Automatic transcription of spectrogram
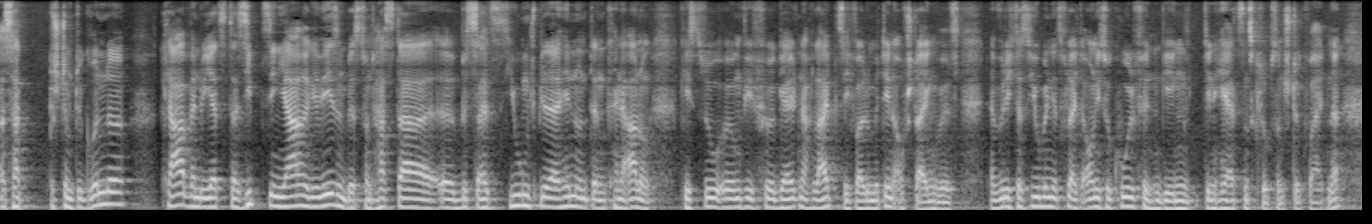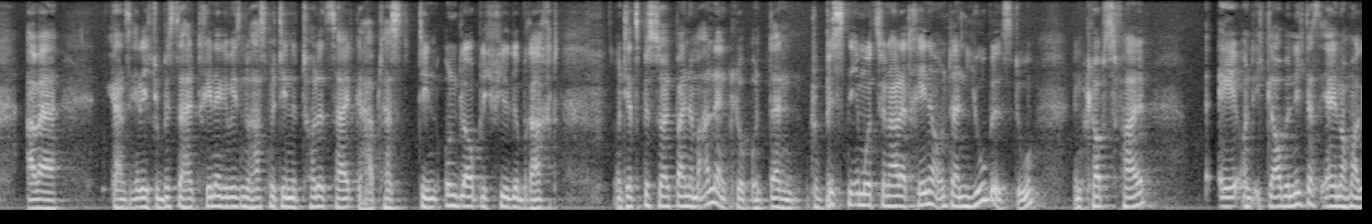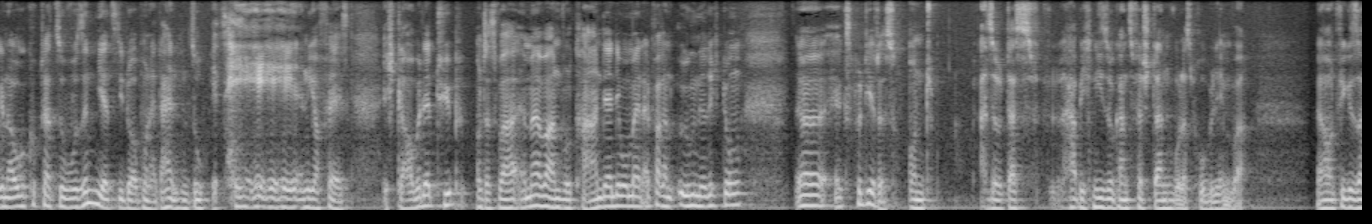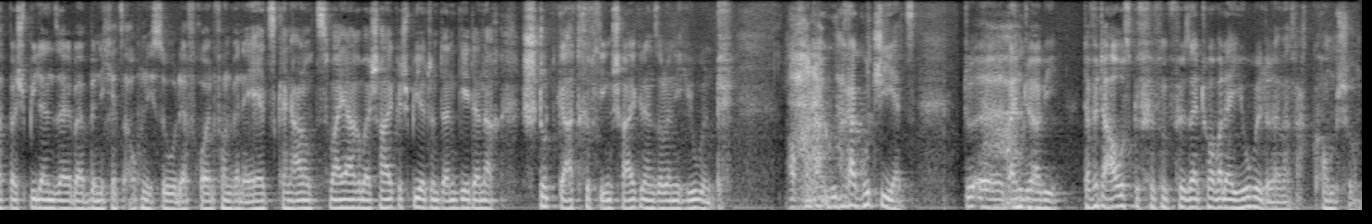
es hat bestimmte Gründe. Klar, wenn du jetzt da 17 Jahre gewesen bist und hast da, äh, bist als Jugendspieler hin und dann, keine Ahnung, gehst du irgendwie für Geld nach Leipzig, weil du mit denen aufsteigen willst, dann würde ich das Jubeln jetzt vielleicht auch nicht so cool finden gegen den Herzensclub so ein Stück weit, ne? Aber ganz ehrlich, du bist da halt Trainer gewesen, du hast mit denen eine tolle Zeit gehabt, hast denen unglaublich viel gebracht. Und jetzt bist du halt bei einem anderen Club und dann, du bist ein emotionaler Trainer und dann jubelst du, in Klopps Fall. Ey, und ich glaube nicht, dass er nochmal genau geguckt hat, so, wo sind denn jetzt die Dortmunder? Da hinten, so, jetzt, hey, hey, hey, in your face. Ich glaube, der Typ, und das war immer, war ein Vulkan, der in dem Moment einfach in irgendeine Richtung äh, explodiert ist. Und also das habe ich nie so ganz verstanden, wo das Problem war. Ja, und wie gesagt, bei Spielern selber bin ich jetzt auch nicht so der Freund von, wenn er jetzt, keine Ahnung, zwei Jahre bei Schalke spielt und dann geht er nach Stuttgart, trifft gegen Schalke, dann soll er nicht jubeln. Pff. Auch Hara- Haraguchi jetzt, du, äh, beim Derby. Da wird er ausgepfiffen für sein Tor, weil er jubelt oder was. Ach komm schon.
